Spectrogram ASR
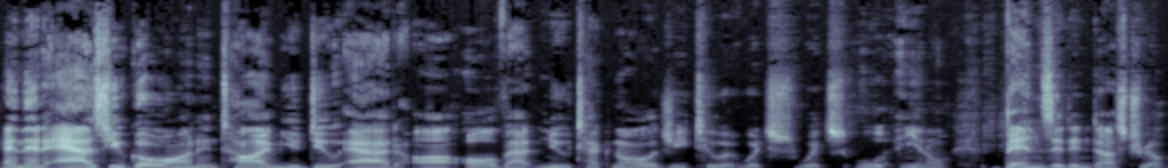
and then as you go on in time, you do add uh, all that new technology to it, which which you know bends it industrial.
